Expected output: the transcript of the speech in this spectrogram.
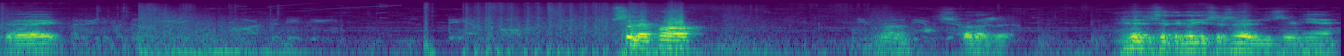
Okej. Przylepo! No, szkoda, że, że tego nie przeżyli, że nie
